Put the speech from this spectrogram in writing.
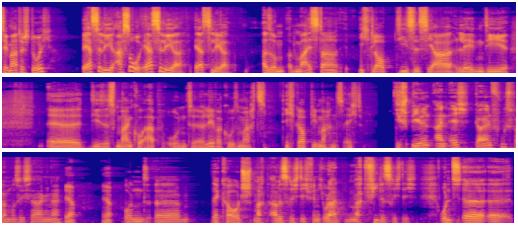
thematisch durch. Erste Liga, ach so, erste Liga, erste Liga. Also Meister, ich glaube, dieses Jahr legen die äh, dieses Manko ab und äh, Leverkusen macht's. Ich glaube, die machen's echt. Die spielen einen echt geilen Fußball, muss ich sagen, ne? Ja, ja. Und ähm, der Coach macht alles richtig, finde ich. Oder hat, macht vieles richtig. Und äh, äh,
